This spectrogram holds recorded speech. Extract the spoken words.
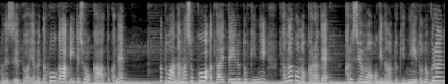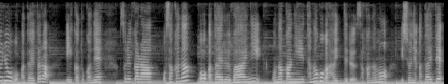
骨スープはやめた方がいいでしょうかとかねあとは生食を与えている時に卵の殻でカルシウムを補う時にどのくらいの量を与えたらいいかとかねそれからお魚を与える場合にお腹に卵が入ってる魚も一緒に与えて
